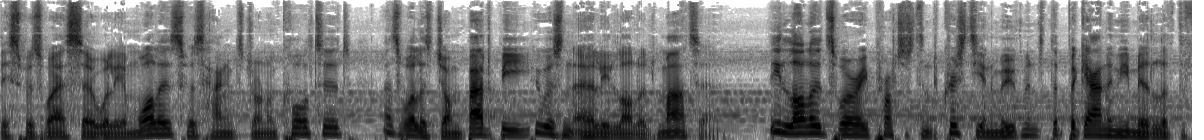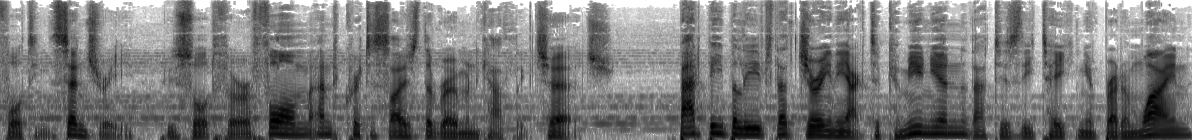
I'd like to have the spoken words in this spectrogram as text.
This was where Sir William Wallace was hanged, drawn, and quartered, as well as John Badby, who was an early Lollard martyr. The Lollards were a Protestant Christian movement that began in the middle of the 14th century, who sought for reform and criticised the Roman Catholic Church. Badby believed that during the act of communion, that is, the taking of bread and wine,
